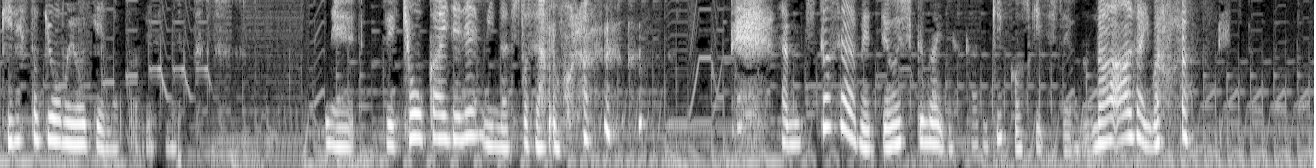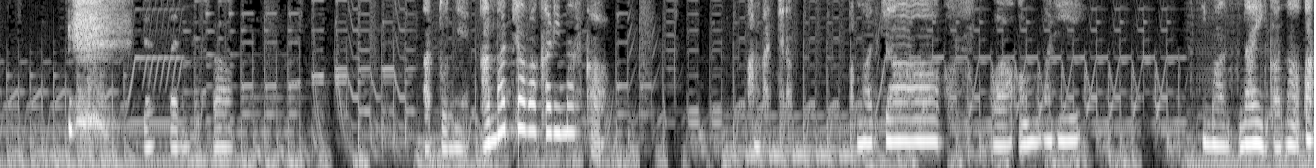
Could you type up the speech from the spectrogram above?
キリスト教の幼稚園だったんですね。ねで、教会でね、みんな千歳飴もらう。あの、千歳飴って美味しくないですか？結構好きでしたよ。長いままやったりとか。あとね、甘茶わかりますか？甘茶。甘茶はあんまり今ないかな。あ、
